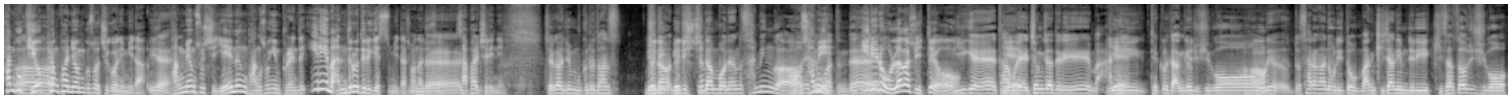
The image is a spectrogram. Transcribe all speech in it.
한국 기업 평판 연구소 직원입니다. 예. 박명수 씨 예능 방송인 브랜드 1위 만들어 드리겠습니다. 전화 주세요. 네. 4872님. 제가 좀 그래도 한몇 위- 지난, 몇 위시죠? 지난번에는 3인가 어, 했던 3위. 것 같은데 1위로 올라갈 수 있대요. 이게 다 예. 우리 애청자들이 많이 예. 댓글 남겨주시고 어허. 우리 또 사랑하는 우리 또 많은 기자님들이 기사 써주시고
